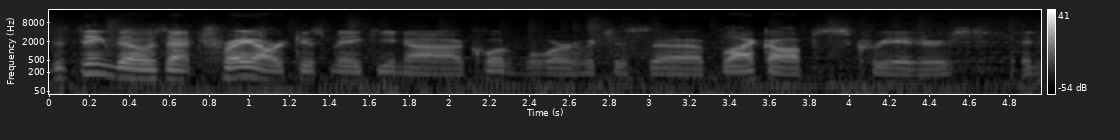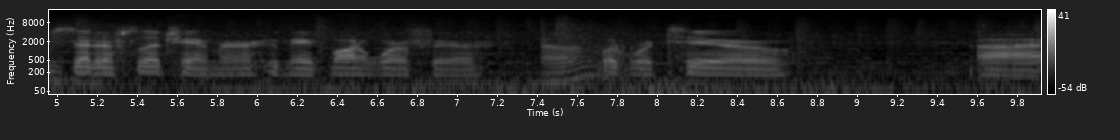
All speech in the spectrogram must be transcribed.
the thing though is that Treyarch is making uh, Cold War, which is uh, Black Ops creators, instead of Sledgehammer, who made Modern Warfare, Oh, World War II, uh,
